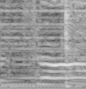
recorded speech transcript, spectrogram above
le temps.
